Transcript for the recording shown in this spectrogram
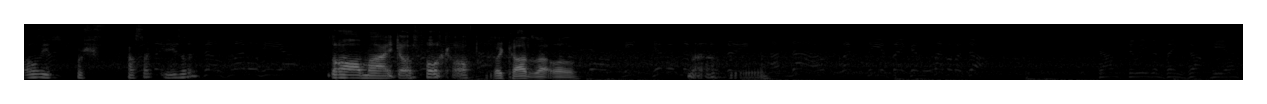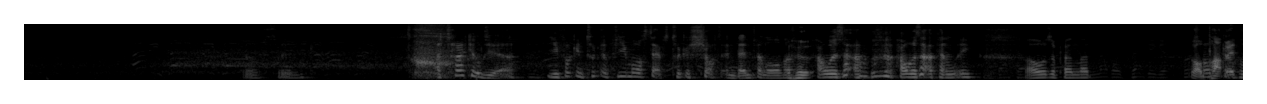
Well, he push past that easily. Oh my god, fuck off. What card is that? Well, no. I tackled you. You fucking took a few more steps, took a shot, and then fell over. How was that? How was that a penalty? How was a penalty? Oh, Papin.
